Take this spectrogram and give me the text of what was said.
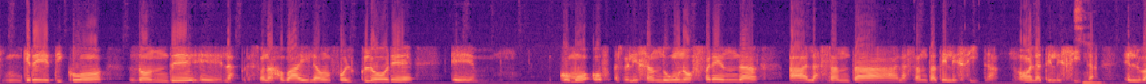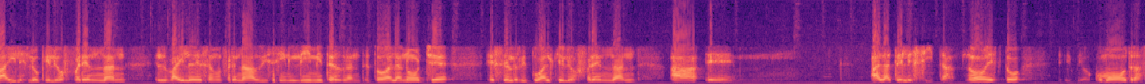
sincrético, donde eh, las personas bailan folclore, eh, como realizando una ofrenda a la santa, la santa telecita, ¿no? A la telecita. El baile es lo que le ofrendan, el baile desenfrenado y sin límites durante toda la noche es el ritual que le ofrendan a eh, a la telecita, ¿no? Esto como otras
